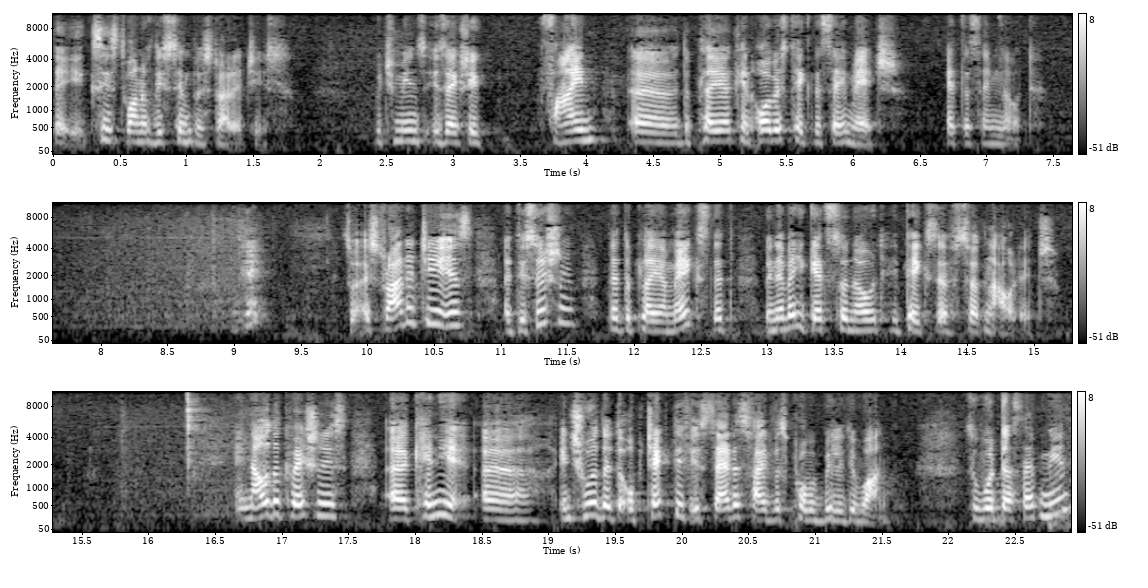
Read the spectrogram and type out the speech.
there exists one of these simple strategies, which means it's actually fine. Uh, the player can always take the same edge at the same node. Okay? So a strategy is a decision that the player makes that whenever he gets a node, he takes a certain out edge. And now the question is, uh, can he uh, ensure that the objective is satisfied with probability 1? So what does that mean?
